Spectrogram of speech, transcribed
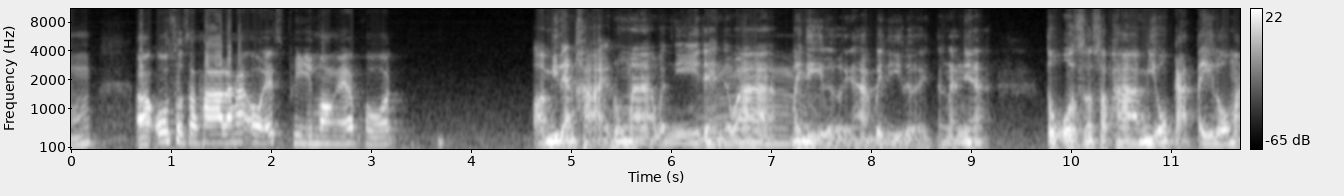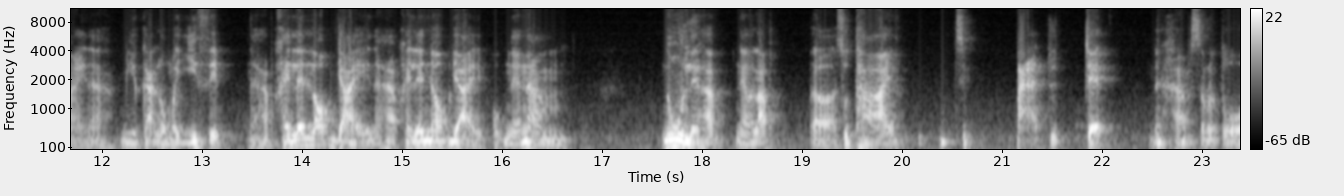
มเอ่อโอสุดสภาแล้วฮะ OSP มองไงครับโพสต์เอ่อมีแรงขายลงมาวันนี้จะเห็นได้ว่าอืมไม่ดีเลยนะครับไม่ดีเลย ดังนั้นเนี่ย ตัวโอสภามีโอกาสตีโลใหม่นะ มีโอกาสลงมา 20 นะครับ ใครเล่นรอบใหญ่นะครับ ใครเล่นรอบใหญ่ ผมแนะนำนู่นเลยครับ แนวรับเอ่อสุดท้าย 18.7 นะครับสำหรับตัวโอ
